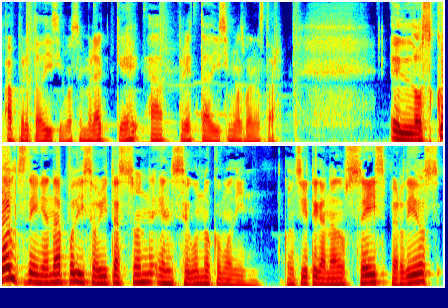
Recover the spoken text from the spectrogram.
apretadísimos. En verdad que apretadísimos van a estar. Los Colts de Indianapolis ahorita son el segundo comodín. Con 7 ganados, 6 perdidos.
